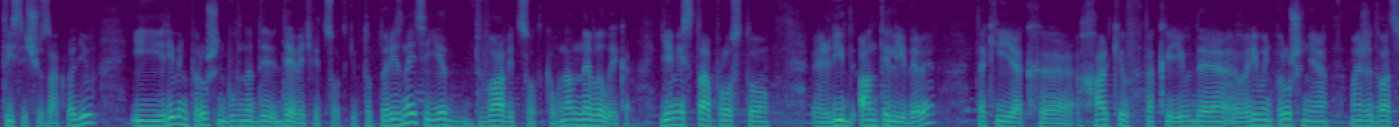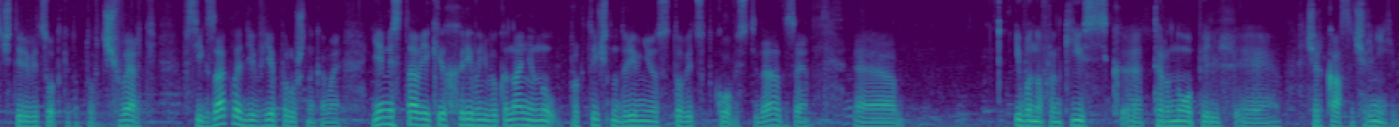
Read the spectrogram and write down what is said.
тисячу закладів, і рівень порушень був на де- 9%. Тобто різниця є 2%, вона невелика. Є міста просто е, лід, антилідери, такі як е, Харків та Київ, де рівень порушення майже 24%, тобто в чверть всіх закладів є порушниками. Є міста, в яких рівень виконання ну, практично дорівнює 100%. Да? Це е, Івано-Франківськ, е, Тернопіль, е, Черкаси, Чернігів,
